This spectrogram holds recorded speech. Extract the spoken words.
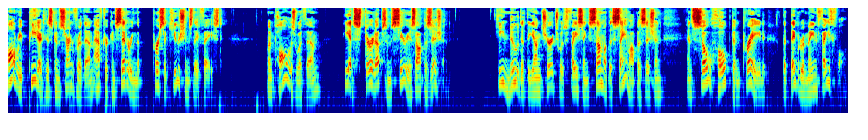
Paul repeated his concern for them after considering the persecutions they faced. When Paul was with them, he had stirred up some serious opposition. He knew that the young church was facing some of the same opposition and so hoped and prayed that they would remain faithful.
